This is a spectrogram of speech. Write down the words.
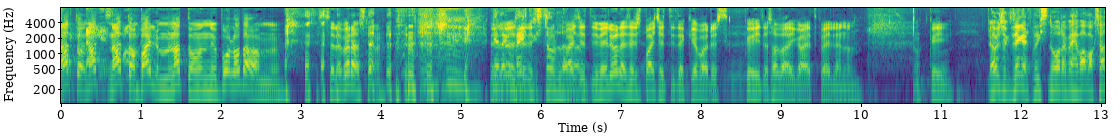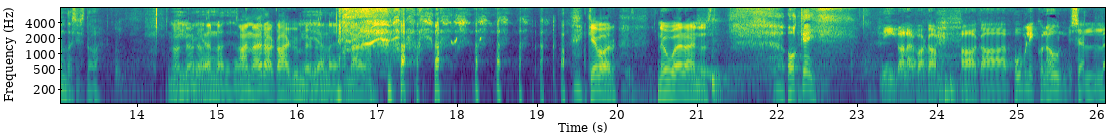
NATO, NATO, NATO on palju, NATO on ju pool odavam, sellepärast noh. kellega meistriks tulla? Budgeti, meil ei ole sellist budget'it, et Kevarist köhida sada iga hetk välja, noh. okei okay.. ja ühesõnaga tegelikult võiks noore mehe vabaks anda siis noh. no anna ära, anna ära kahekümnega, anna ära Kevar nõua ära ennast. okei okay nii, Kalev, aga, aga publiku nõudmisel,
